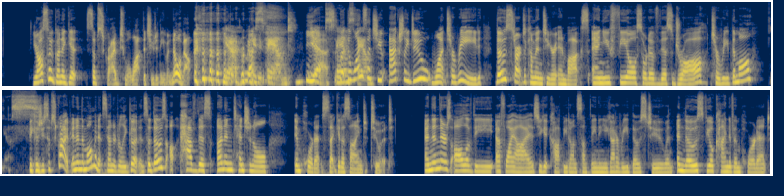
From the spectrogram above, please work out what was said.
you're also going to get subscribed to a lot that you didn't even know about. yeah, right. spammed. Yes, yeah, spam, but the ones that you actually do want to read, those start to come into your inbox and you feel sort of this draw to read them all. Yes. Because you subscribed. And in the moment, it sounded really good. And so those uh, have this unintentional importance that get assigned to it. And then there's all of the FYIs. You get copied on something and you got to read those too. And, and those feel kind of important.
